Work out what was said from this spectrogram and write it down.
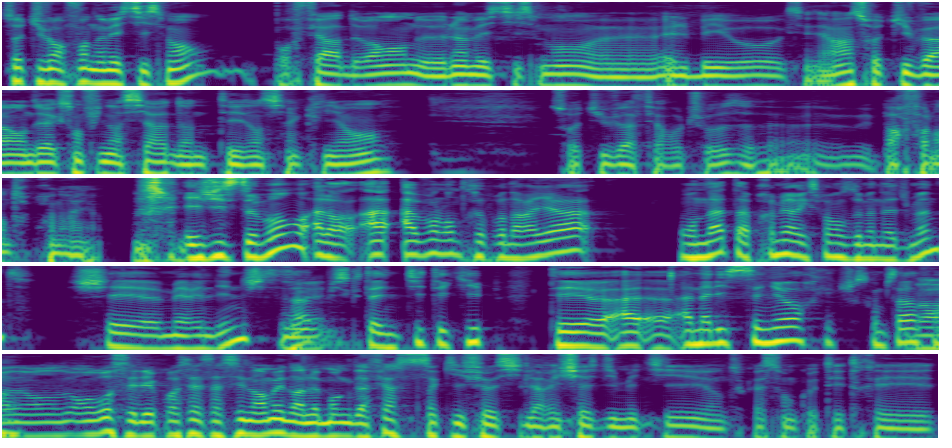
soit tu vas en fonds d'investissement pour faire de, vraiment de l'investissement euh, LBO, etc. Soit tu vas en direction financière d'un de tes anciens clients. Soit tu vas faire autre chose, euh, parfois l'entrepreneuriat. Et justement, alors avant l'entrepreneuriat, on a ta première expérience de management chez euh, Merrill Lynch, c'est ça? Ouais. Puisque tu as une petite équipe, tu es analyste senior, quelque chose comme ça Bah, enfin? en, en gros, c'est des process assez normés dans le banque d'affaires. C'est ça qui fait aussi la richesse du métier. En tout cas, son côté très,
